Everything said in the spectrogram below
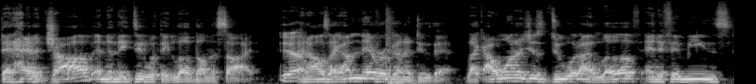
that had a job and then they did what they loved on the side. Yeah. And I was like, I'm never gonna do that. Like I want to just do what I love, and if it means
